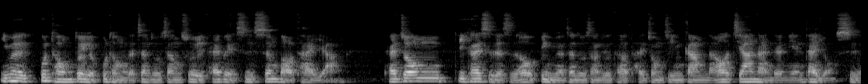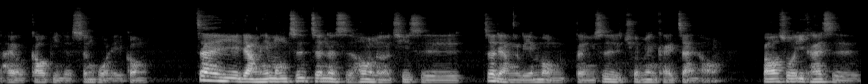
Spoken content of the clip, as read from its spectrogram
因为不同队有不同的赞助商，所以台北是森宝太阳，台中一开始的时候并没有赞助商，就是台中金刚，然后嘉南的年代勇士，还有高平的生活雷公。在两联盟之争的时候呢，其实这两个联盟等于是全面开战哦。包括说一开始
